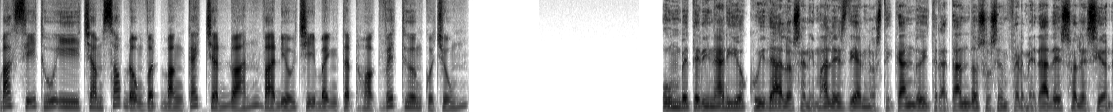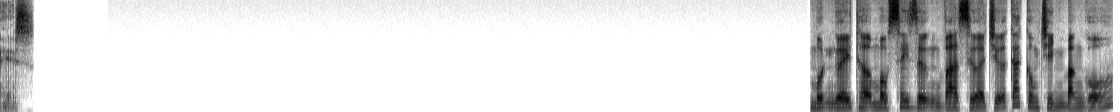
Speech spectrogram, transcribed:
Bác sĩ thú y chăm sóc động vật bằng cách chẩn đoán và điều trị bệnh tật hoặc vết thương của chúng. Un veterinario cuida a los animales diagnosticando y tratando sus enfermedades o lesiones. Một người thợ mộc xây dựng và sửa chữa các công trình bằng gỗ.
